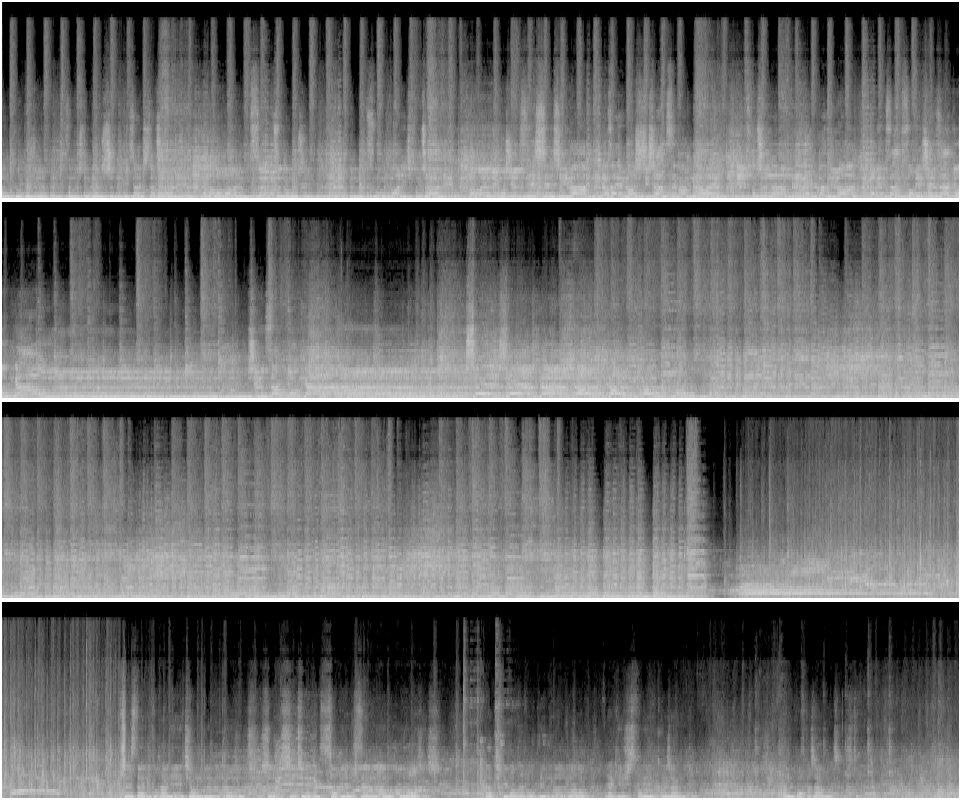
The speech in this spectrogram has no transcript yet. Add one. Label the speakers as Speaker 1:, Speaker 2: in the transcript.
Speaker 1: tam w kulturze. Sam zresztą wiersze pisać zacząłem. Namalowałem serce na murze Potem mocno walić to czołem Bo moja miłość jest nieszczęśliwa Na wzajemności szanse mam małe. Nie jest potrzebna prezerwatywa Bowiem sam w sobie się zakochałem Przestań, kochanie, ciągle mi grozić, że życie sobie ze mną ułożysz. Tak śpiewał Rafał Bryndal do jakiejś swojej koleżanki. A my powtarzamy.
